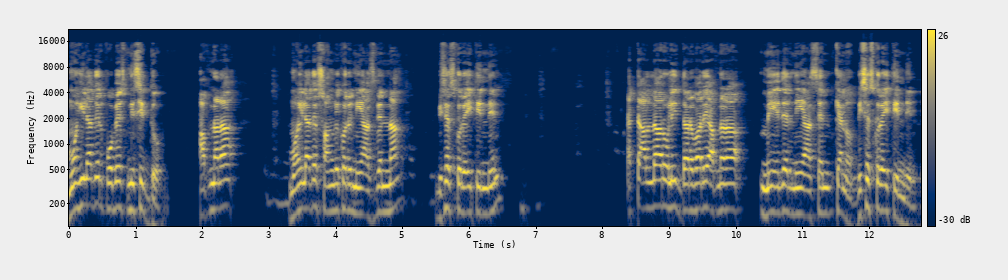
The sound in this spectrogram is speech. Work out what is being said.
মহিলাদের প্রবেশ নিষিদ্ধ। আপনারা মহিলাদের সঙ্গে করে নিয়ে আসবেন না, বিশেষ করে এই তিন দিন। একটা আল্লাহর অলির দরবারে আপনারা মেয়েদের নিয়ে আসেন কেন? বিশেষ করে এই তিন দিন।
